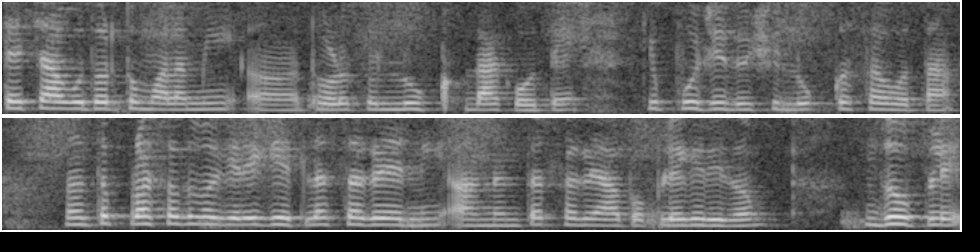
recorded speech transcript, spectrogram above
त्याच्या अगोदर तुम्हाला मी थोडंसं लुक दाखवते की पूजे दिवशी लुक कसा होता. नंतर प्रसाद वगैरे घेतला सगळ्यांनी आणि नंतर सगळे आपापल्या घरी जाऊन झोपले.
